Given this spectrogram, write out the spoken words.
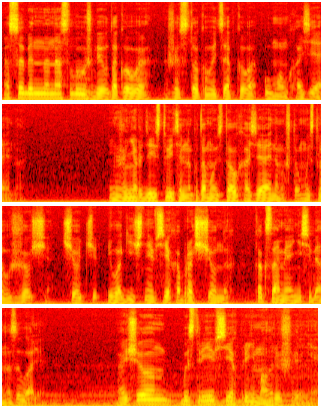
Особенно на службе у такого жестокого и цепкого умом хозяина. Инженер действительно потому и стал хозяином, что мыслил жестче, четче и логичнее всех обращенных, как сами они себя называли. А еще он быстрее всех принимал решения.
